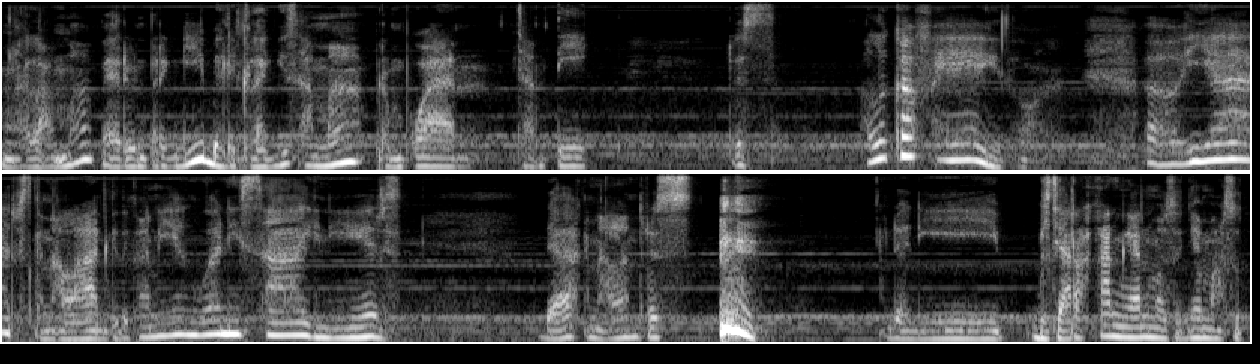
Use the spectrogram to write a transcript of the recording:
Nggak lama Pak Erwin pergi balik lagi sama perempuan cantik. Terus halo kafe gitu. Uh, iya terus kenalan gitu kan. Yang gue Anissa gini terus udah kenalan terus udah dibicarakan kan maksudnya maksud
